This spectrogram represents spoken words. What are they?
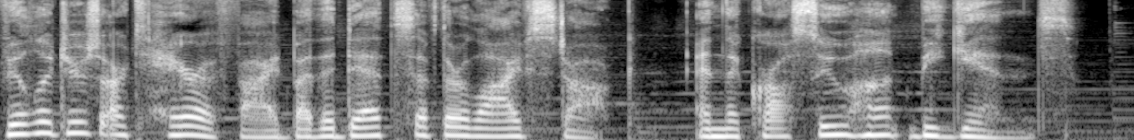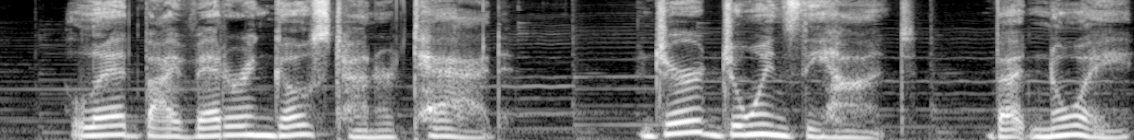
Villagers are terrified by the deaths of their livestock, and the Krasue hunt begins. Led by veteran ghost hunter Tad, Jerd joins the hunt, but Noi,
